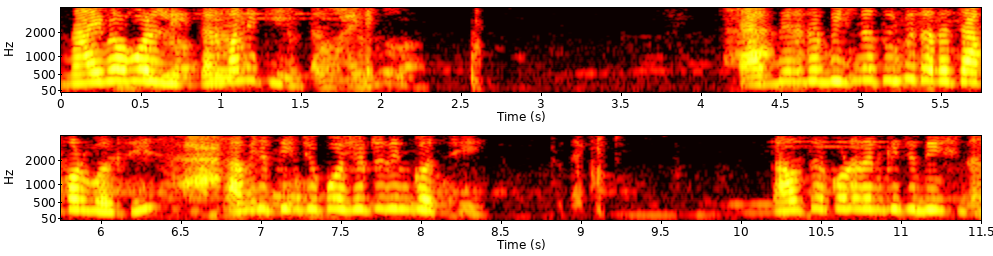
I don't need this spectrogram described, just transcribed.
নাই বা বললি তার মানে কি? একদিন একটা বিছনা তুলবি তাতে চাকর বলছিস। আমি যে তিনশো পঁয়ষট্টি দিন করছি। তাও তো কোনোদিন কিছু দিস না।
